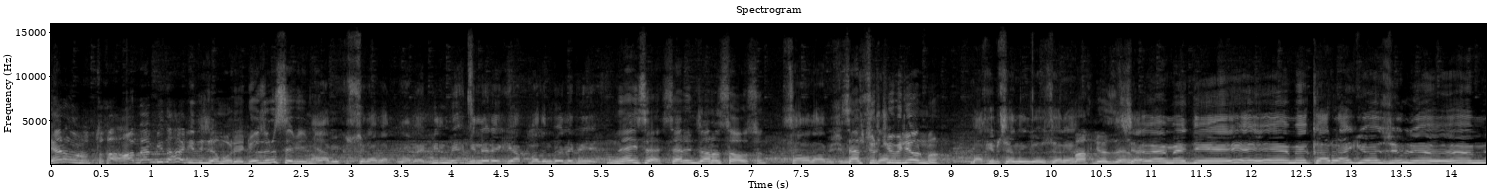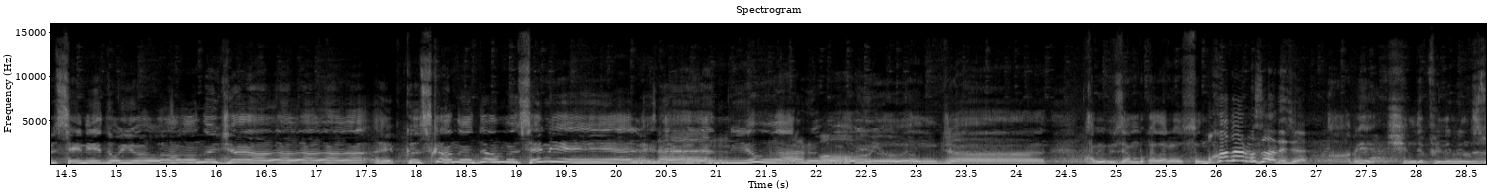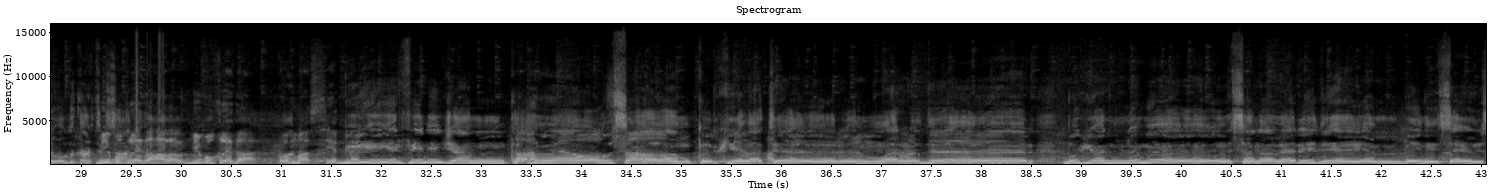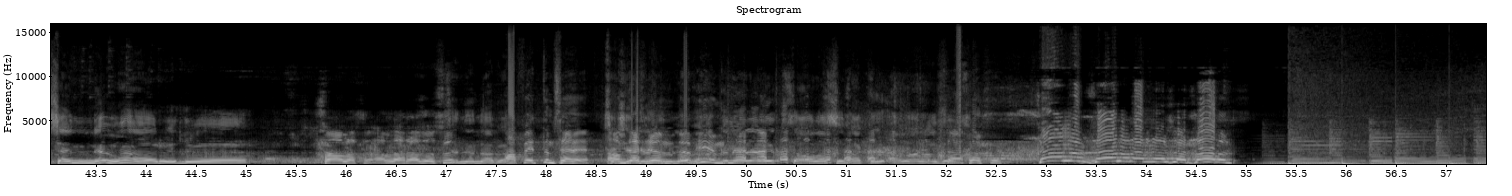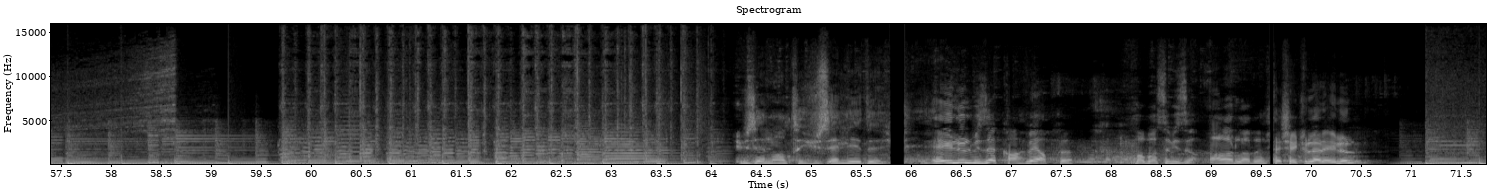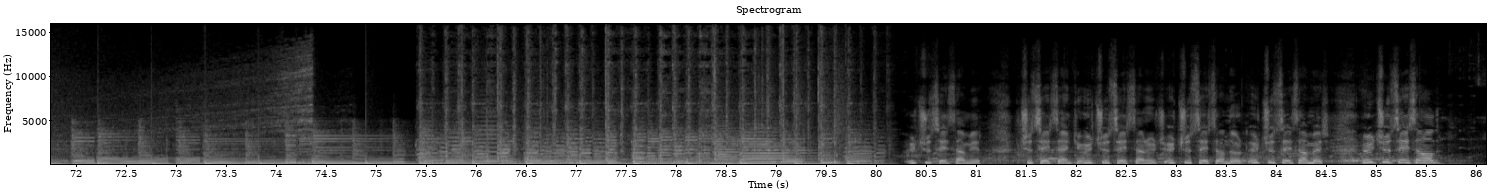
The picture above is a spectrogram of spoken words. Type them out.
Yani unuttuk ha. Abi ben bir daha gideceğim oraya. Gözünü seveyim ya. Abi kusura bakma be. Bilme, bilerek yapmadım. Böyle bir Neyse senin canın sağ olsun. sağ ol abicim. Sen kusura türkü bak- biliyor musun? Bakayım senin gözlere. Bak gözlerime. Sevemedim kara gözlüm seni doyunca Hep kıskandım seni elden yıllar boyunca Abi bizden bu kadar olsun. Bu kadar mı sadece? Abi şimdi film yıldızı olduk artık. Bir bukle daha alalım. Bir bukle daha. Olmaz. Yetmez. Bir fincan kahve olsam 40 yıl hatırım vardır Bu gönlümü sana verdim Beni sevsen ne vardı Sağ olasın. Allah razı olsun. Senden de abi. Affettim seni. Teşekkür Amcacığım ederim abi. öpeyim. Hakkını helal et sağ olasın hakkı- Allah razı olsun. Sağ olun. Sağ olun arkadaşlar. Sağ olun. ...156, 157... Eylül bize kahve yaptı. Babası bizi ağırladı. Teşekkürler Eylül. ...381, 382, 383, 384, 385, 386...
